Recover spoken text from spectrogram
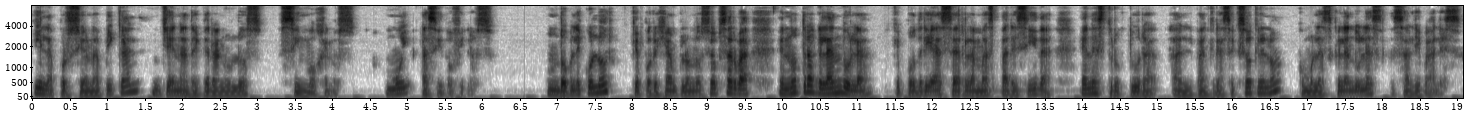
y la porción apical llena de gránulos simógenos muy acidófilos. Un doble color que por ejemplo no se observa en otra glándula que podría ser la más parecida en estructura al páncreas exócrino como las glándulas salivales.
